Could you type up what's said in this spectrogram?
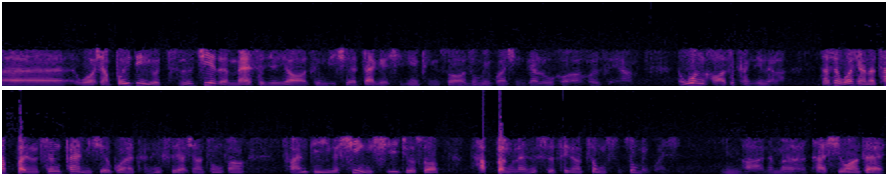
呃，我想不一定有直接的 message 要这个米歇尔带给习近平说中美关系应该如何或者怎样，问好是肯定的了。但是我想呢，他本身派米歇尔过来肯定是要向中方传递一个信息，就是说他本人是非常重视中美关系。嗯啊，那么他希望在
